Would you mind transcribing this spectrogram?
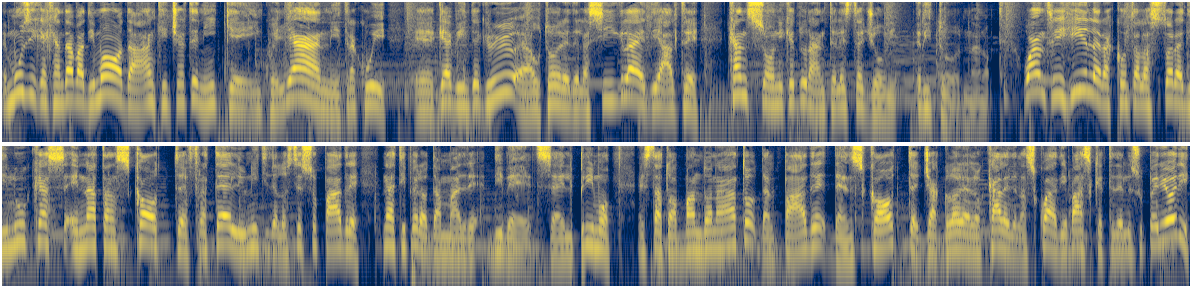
musica che andava di moda anche in certe nicchie in quegli anni, tra cui eh, Gavin DeGru, autore della sigla, e di altre canzoni che durante le stagioni ritornano. One Tree Hill racconta la storia di Lucas e Nathan Scott, fratelli uniti dallo stesso padre, nati però da madre diversa. Il primo è stato abbandonato allenato dal padre Dan Scott, già gloria locale della squadra di basket delle superiori,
